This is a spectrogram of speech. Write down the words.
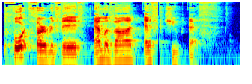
The fourth service is Amazon SQS.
